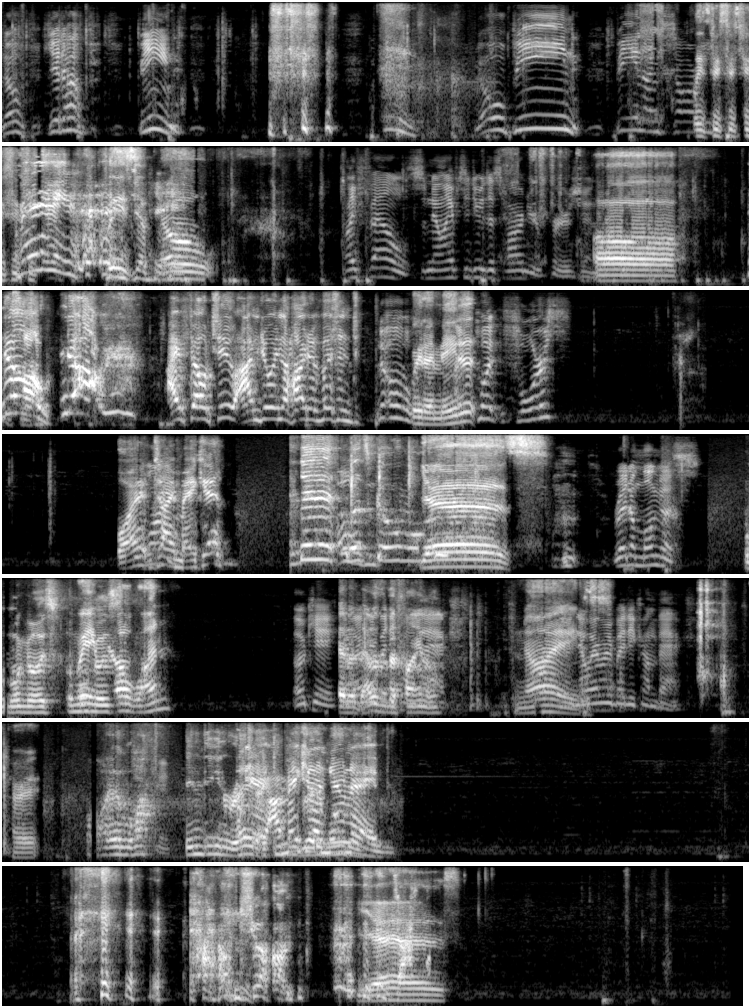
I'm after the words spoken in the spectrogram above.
No, get up, Bean. No, Bean. Bean, I'm sorry. please, please, please, please, please, please, Me! please, Okay. no. I fell, so now I have to do this harder version. Oh, No! No! I fell too. I'm doing the hard division. no. wait, I made I it. put fourth. What? Did I make it? I did it. Oh. Let's go. Among Yes. Mm, right among us. Among Us. Among Wait, Us. oh, one. Okay. Yeah, that was the final. back. Okay, now everybody come back. All right. Oh, I unlocked Okay. Indian Red. Okay, I can I'm making a new Among Us. name. Donald Trump. yes.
